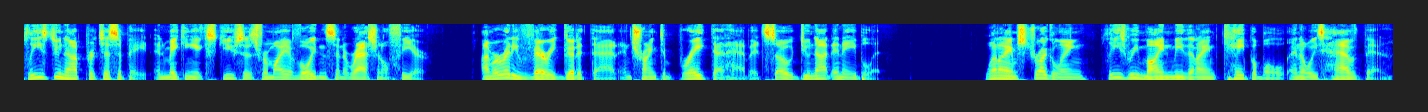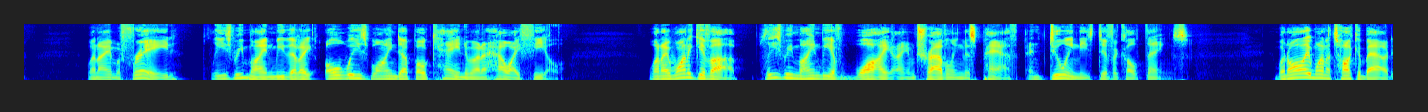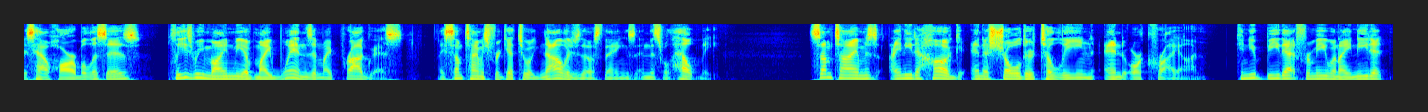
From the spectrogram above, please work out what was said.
Please do not participate in making excuses for my avoidance and irrational fear. I'm already very good at that and trying to break that habit, so do not enable it. When I am struggling, please remind me that I am capable and always have been. When I am afraid, please remind me that I always wind up okay no matter how I feel. When I want to give up, please remind me of why I am traveling this path and doing these difficult things. When all I want to talk about is how horrible this is, please remind me of my wins and my progress. I sometimes forget to acknowledge those things, and this will help me. Sometimes I need a hug and a shoulder to lean and or cry on. Can you be that for me when I need it?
